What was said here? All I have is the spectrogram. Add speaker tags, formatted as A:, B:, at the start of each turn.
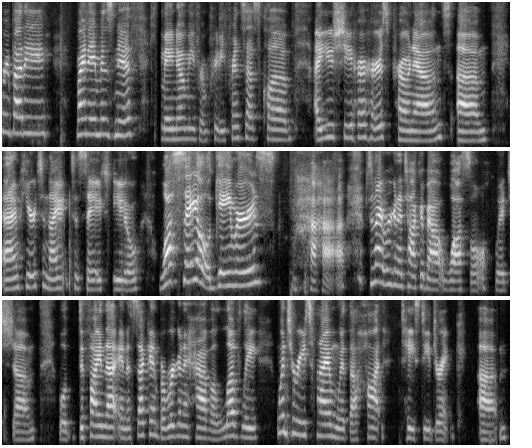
A: everybody. My name is Nif. You may know me from Pretty Princess Club. I use she, her, hers pronouns. Um, and I'm here tonight to say to you, wassail, gamers. Haha. Tonight we're going to talk about wassail, which um, we'll define that in a second, but we're going to have a lovely wintry time with a hot, tasty drink. Um,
